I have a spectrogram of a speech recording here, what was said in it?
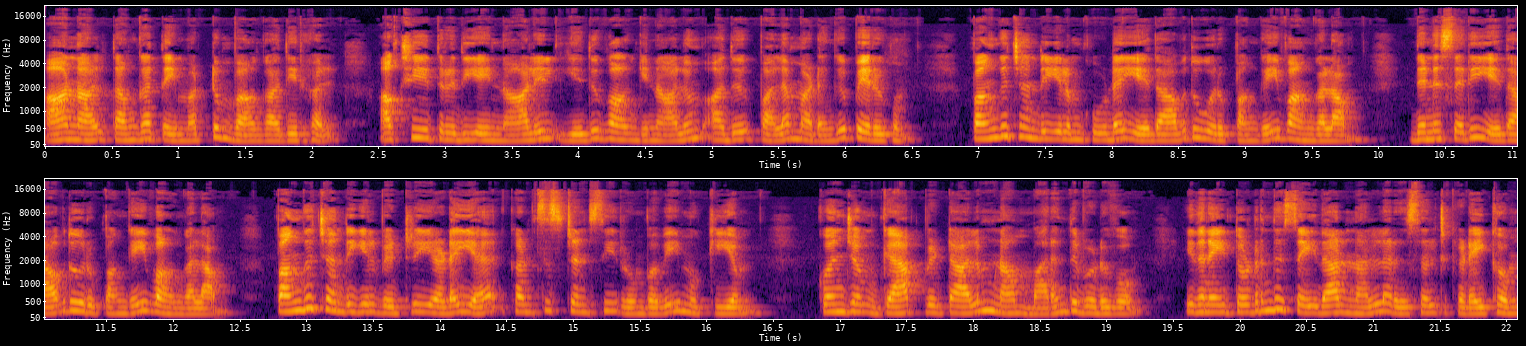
ஆனால் தங்கத்தை மட்டும் வாங்காதீர்கள். அக்ஷய திருதியை நாளில் எது வாங்கினாலும் அது பல மடங்கு பெருகும். பங்கு சந்தையிலும் கூட ஏதாவது ஒரு பங்கை வாங்கலாம். தினசரி ஏதாவது ஒரு பங்கை வாங்கலாம். பங்கு சந்தையில் வெற்றியடைய கன்சிஸ்டன்சி ரொம்பவே முக்கியம். கொஞ்சம் கேப் விட்டாலும் நாம் மறந்து விடுவோம். இதனை தொடர்ந்து செய்தால் நல்ல ரிசல்ட் கிடைக்கும்.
